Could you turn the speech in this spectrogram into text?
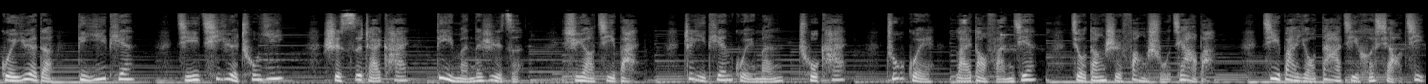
鬼月的第一天，即七月初一，是私宅开地门的日子，需要祭拜。这一天鬼门初开，诸鬼来到凡间，就当是放暑假吧。祭拜有大祭和小祭，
